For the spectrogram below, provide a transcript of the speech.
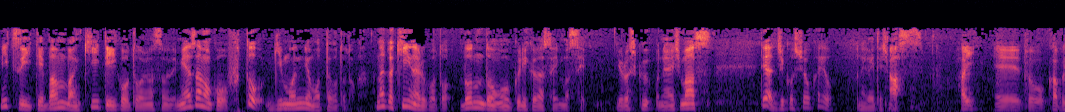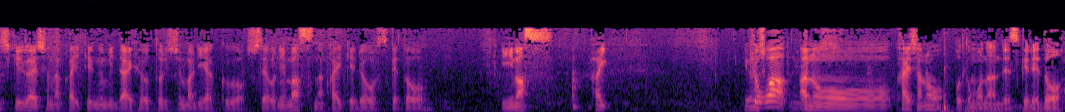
についてバンバン聞いていこうと思いますので、皆様こう、ふと疑問に思ったこととか、なんか気になること、どんどんお送りくださいませ。よろしくお願いします。では、自己紹介をお願いいたします。はい、えーと、株式会社中池組代表取締役をしております、中池良介と言います。はい。今日は、あの、のー会社のお供なんですけれど、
